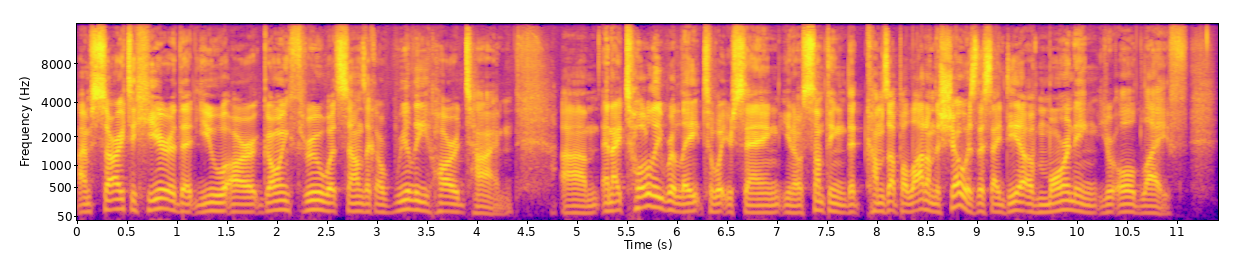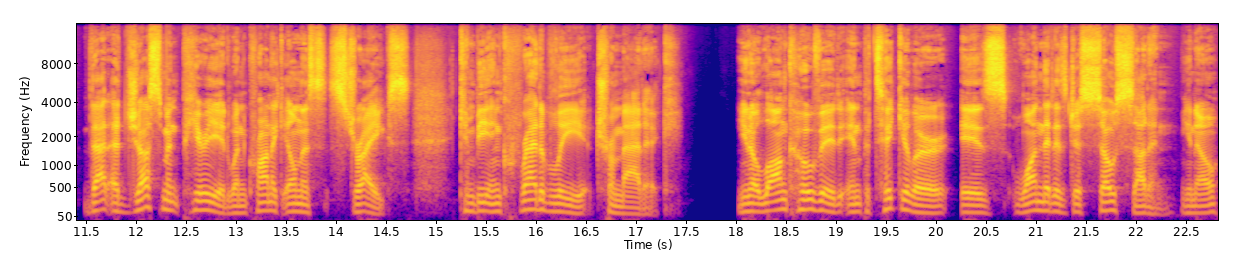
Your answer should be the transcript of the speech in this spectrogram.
I'm sorry to hear that you are going through what sounds like a really hard time. Um, and I totally relate to what you're saying. You know, something that comes up a lot on the show is this idea of mourning your old life. That adjustment period when chronic illness strikes can be incredibly traumatic. You know, long COVID in particular is one that is just so sudden. You know,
